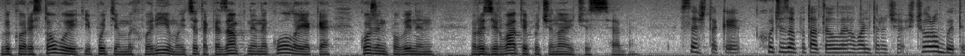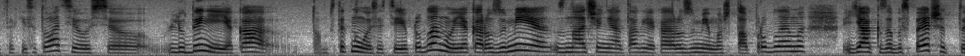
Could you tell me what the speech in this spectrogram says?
використовують, і потім ми хворіємо. І це таке замкнене коло, яке кожен повинен розірвати, починаючи з себе. Все ж таки, хочу запитати Олега Вальтеровича, що робити в такій ситуації? Ось е, людині, яка там стикнулася з цією проблемою, яка розуміє значення, так яка розуміє масштаб проблеми, як забезпечити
